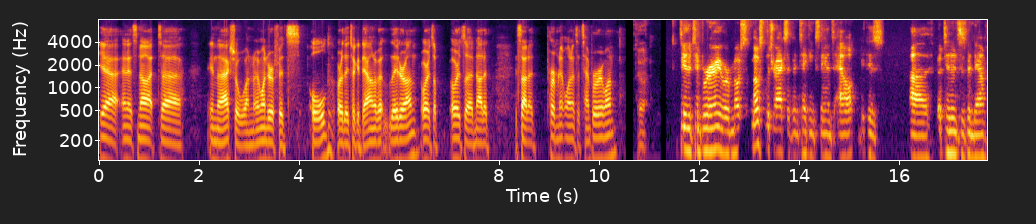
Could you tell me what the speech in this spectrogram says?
Yeah, and it's not uh, in the actual one. I wonder if it's old or they took it down a bit later on, or it's a or it's a not a it's not a permanent one. It's a temporary one. Yeah it's either temporary or most most of the tracks have been taking stands out because uh, attendance has been down.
